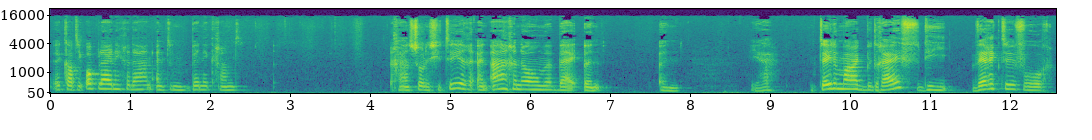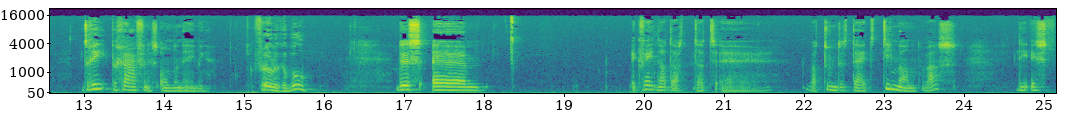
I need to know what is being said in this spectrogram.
Ik had die opleiding gedaan en toen ben ik gaan, gaan solliciteren en aangenomen bij een, een, ja, een telemarktbedrijf die werkte voor drie begrafenisondernemingen. Vrolijke boel. Dus ehm, ik weet nog dat, dat eh, wat toen de tijd Tiemann was, die is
